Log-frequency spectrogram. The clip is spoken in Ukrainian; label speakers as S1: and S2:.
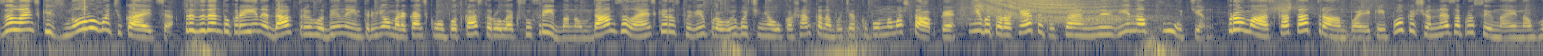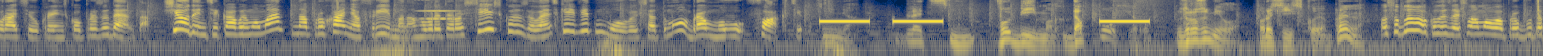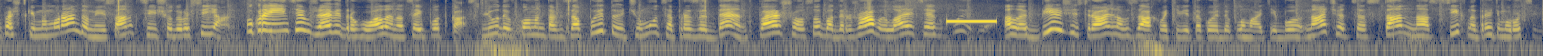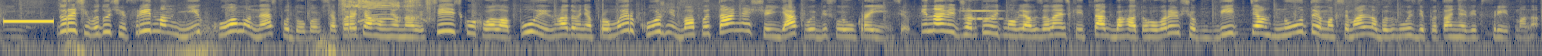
S1: Зеленський знову матюкається. Президент України дав три години інтерв'ю американському подкастеру Лексу Фрідману. Там Зеленський розповів про вибачення Лукашенка на початку повномасштабки. Нібито ракети пускає не він, а Путін. Про Маска та Трампа, який поки що не запросив на інавгурацію українського президента. Ще один цікавий момент на прохання Фрідмана говорити російською. Зеленський відмовився, тому обрав мову фактів.
S2: Блядь, в обіймах. Да похеру. Зрозуміло, російською, правильно?
S1: Особливо коли зайшла мова про Будапештський меморандум і санкції щодо росіян. Українці вже відреагували на цей подкаст. Люди в коментах запитують, чому це президент, перша особа держави, лається як бидло. Але більшість реально в захваті від такої дипломатії, бо наче це стан нас всіх на третьому році війни. До речі, ведучий Фрідман нікому не сподобався. Перетягування на російську, хвала пу і згадування про мир кожні два питання, що як вибісли українців. І навіть жартують, мовляв, Зеленський так багато говорив, щоб відтягнути максимально безглузді питання від Фрідмана.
